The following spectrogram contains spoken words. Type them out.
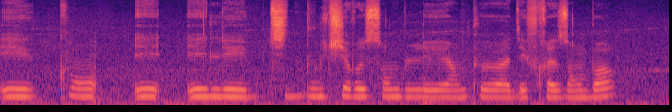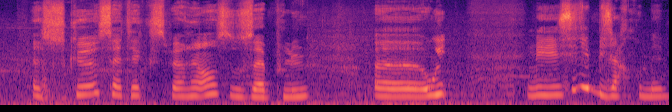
et, quand, et, et les petites boules qui ressemblaient un peu à des fraises en bas. Est-ce que cette expérience vous a plu? Euh, oui. Mais c'était bizarre quand même.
